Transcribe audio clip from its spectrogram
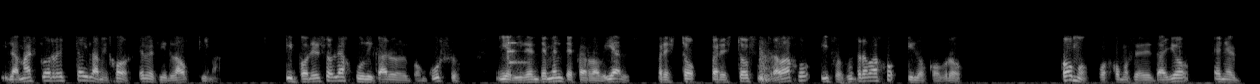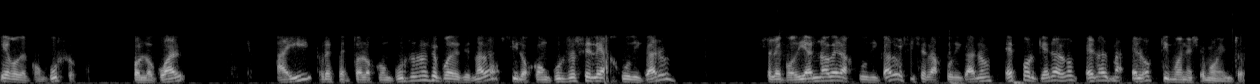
y la más correcta y la mejor, es decir, la óptima. Y por eso le adjudicaron el concurso. Y evidentemente Ferrovial prestó, prestó su trabajo, hizo su trabajo y lo cobró. ¿Cómo? Pues como se detalló en el pliego del concurso. Con lo cual, ahí, respecto a los concursos, no se puede decir nada. Si los concursos se le adjudicaron, se le podían no haber adjudicado. Si se le adjudicaron es porque era, el, óptimo en ese momento.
